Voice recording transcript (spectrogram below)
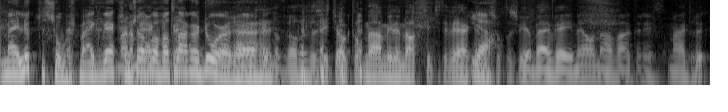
mij, lukt het soms, maar ik werk soms ook wel wat langer door. Ja, ik eh. ken dat wel. Dan zit je ook tot na middernacht zit je te werken ja. en s ochtends weer bij WNL. Nou, Wouter heeft het maar druk.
